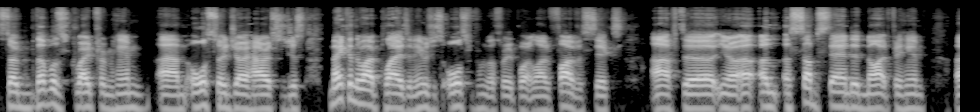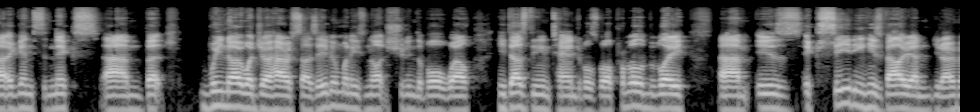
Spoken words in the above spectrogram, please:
so that was great from him. Um, also, Joe Harris is just making the right plays, and he was just awesome from the three point line, five or six after you know a, a substandard night for him uh, against the Knicks. Um, but we know what Joe Harris does. Even when he's not shooting the ball well, he does the intangibles well. Probably um, is exceeding his value. And you know,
